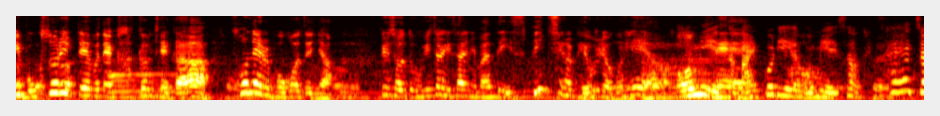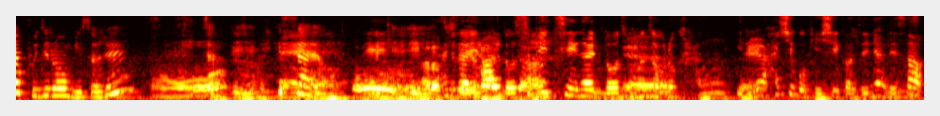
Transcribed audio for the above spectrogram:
이 목소리 때문에 가끔 제가 손해를 보거든요. 그래서 저도 우희정 이사님한테 이 스피칭을 배우려고 해요. 어미에서 네. 말꼬리의 어. 어미에서 네. 살짝 부드러운 미소를 어, 살짝 예, 했어요. 어, 네. 이렇게 예. 그래서 이런 또. 스피칭을 또 네. 전문적으로 강의를 하시고 계시거든요. 그래서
